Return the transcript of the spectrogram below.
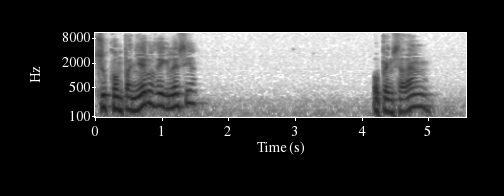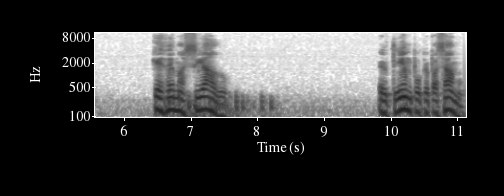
¿Sus compañeros de iglesia? ¿O pensarán que es demasiado el tiempo que pasamos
